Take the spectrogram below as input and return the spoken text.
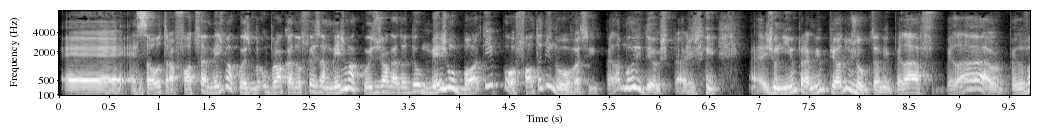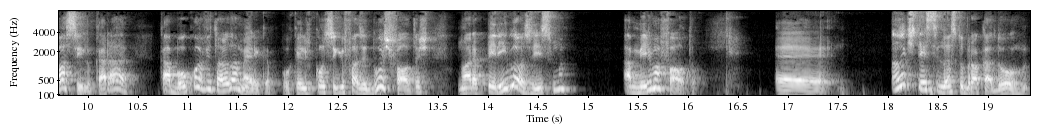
é, essa outra foto foi a mesma coisa. O Brocador fez a mesma coisa, o jogador deu o mesmo bote e, pô, falta de novo, assim, pelo amor de Deus. Pra, é, Juninho, para mim, o pior do jogo também, pela, pela, pelo vacilo. O cara acabou com a vitória do América, porque ele conseguiu fazer duas faltas, numa hora perigosíssima, a mesma falta. É, antes desse lance do Brocador,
